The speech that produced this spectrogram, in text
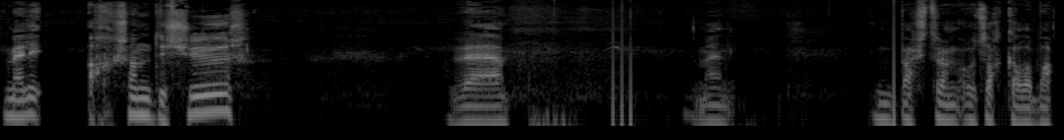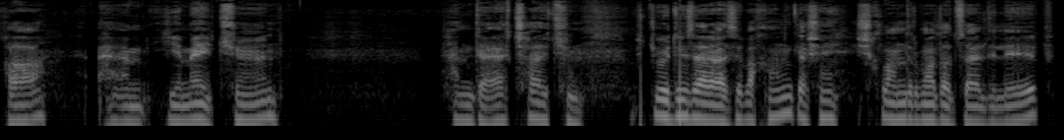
Deməli, axşam düşür və mən başlayıram ocaq qalamağa, həm yemək üçün, həm də çay üçün. Gördüyünüz ərazi baxın, qəşəng işıqlandırma da düzəldilib.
